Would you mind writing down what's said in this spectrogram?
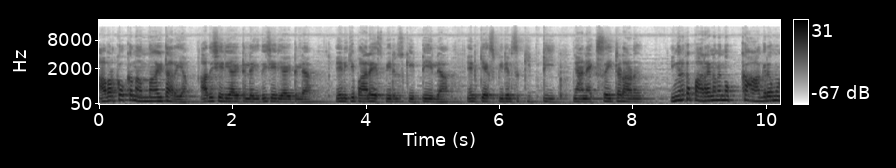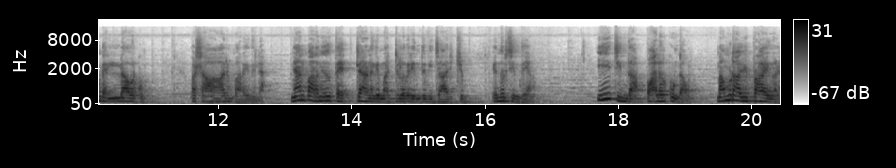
അവർക്കൊക്കെ നന്നായിട്ട് അറിയാം. അത് ശരിയായിട്ടില്ല ഇത് ശരിയായിട്ടില്ല. എനിക്ക് പല എക്സ്പീരിയൻസ് കിട്ടിയില്ല. എനിക്ക് എക്സ്പീരിയൻസ് കിട്ടി. ഞാൻ എക്സൈറ്റഡ് ആണ്. ഇങ്ങനെയൊക്കെ പറയണമെന്നൊക്കെ ആഗ്രഹമുണ്ട് എല്ലാവർക്കും. പക്ഷെ ആരും പറയുന്നില്ല. ഞാൻ പറഞ്ഞത് തെറ്റാണെങ്കിൽ മറ്റുള്ളവർ എന്ത് വിചാരിക്കും എന്നൊരു ചിന്തയാണ്. ഈ ചിന്ത പലർക്കും ഉണ്ടാവും. നമ്മുടെ അഭിപ്രായങ്ങൾ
